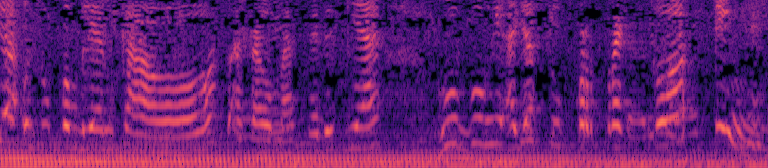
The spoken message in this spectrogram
mudah untuk pembelian kaos atau merchandise-nya, hubungi aja Super Track Clothing.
